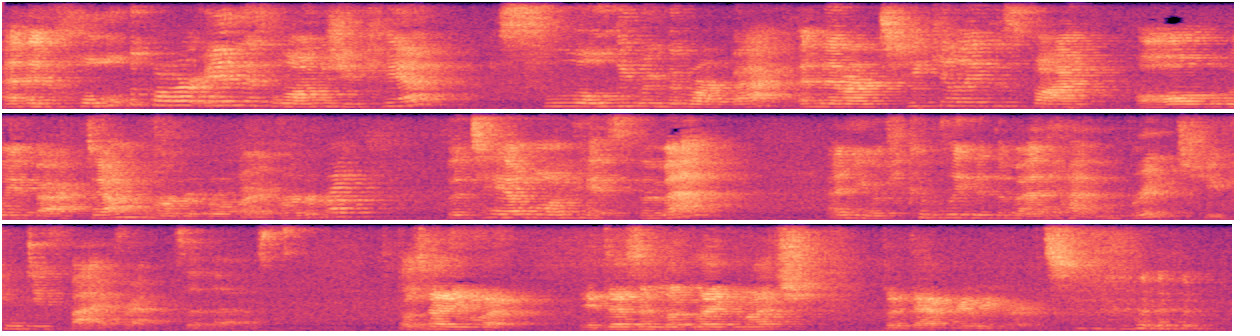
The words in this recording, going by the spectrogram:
And then hold the bar in as long as you can, Slowly bring the bar back and then articulate the spine all the way back down, vertebra by vertebra. The tailbone hits the mat and you have completed the Manhattan Bridge. You can do five reps of those. I'll tell you what, it doesn't look like much, but that really hurts.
